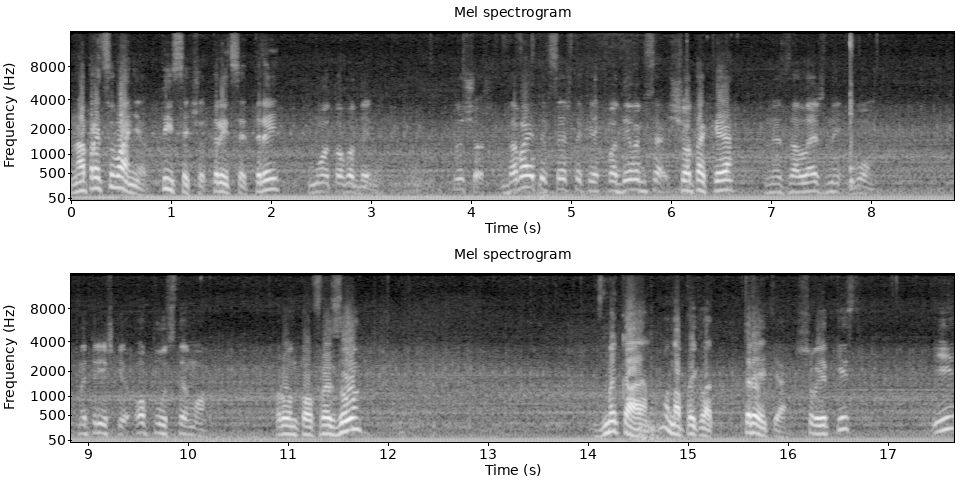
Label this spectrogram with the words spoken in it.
Напрацювання 1033 мотогодини. Ну що ж, давайте все ж таки подивимося, що таке незалежний ВОМ. Ми трішки опустимо ґрунтофрезу. Вмикаємо, ну, наприклад, третя швидкість. І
